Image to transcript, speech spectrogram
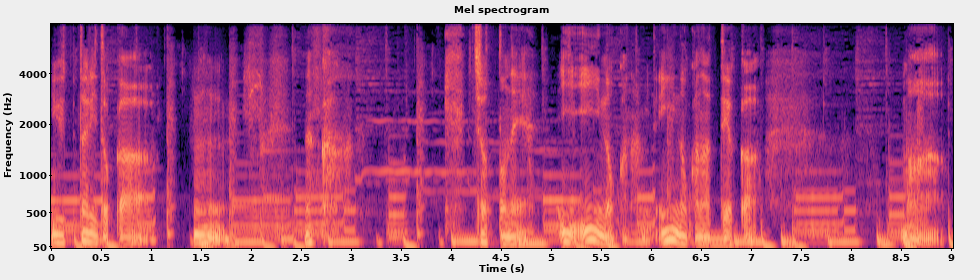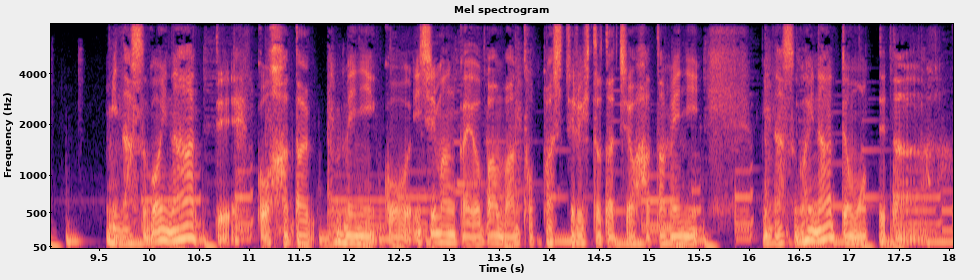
言ったりとか、うん。なんか、ちょっとね、いいいいのかなみたいな。いいのかなっていうか、まあ、みんなすごいなって、こう、はために、こう、1万回をバンバン突破してる人たちをはために、みんなすごいなって思ってた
